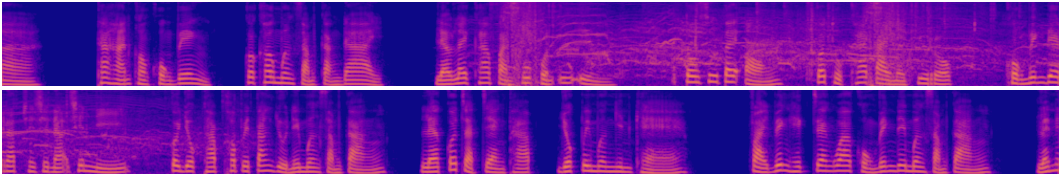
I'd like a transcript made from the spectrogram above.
มา ทหารของคงเบ้งก็เข้าเมืองสำกังได้ แล้วไล่ฆ่าฟันผู้คนอื้ออึง โตสู้ใต้อ๋องก็ถูกฆ่าตายในที่รบ คงเบ้งได้รับชัยชนะเช่นนี้ ก็ยกทัพเข้าไปตั้งอยู่ในเมืองสำกัง แล้วก็จัดแจงทัพยกไปเมืองยินแข ฝ่ายเบ้งเฮกแจ้งว่าคงเบ้งได้เมืองสำกัง และใน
